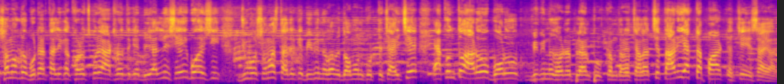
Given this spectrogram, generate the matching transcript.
সমগ্র ভোটার তালিকা খরচ করে আঠারো থেকে বিয়াল্লিশ, এই বয়সী যুব সমাজ তাদেরকে বিভিন্নভাবে দমন করতে চাইছে। এখন তো আরও বড় বিভিন্ন ধরনের প্ল্যান প্রোগ্রাম তারা চালাচ্ছে। তারই একটা পার্ট হচ্ছে এসআইআর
